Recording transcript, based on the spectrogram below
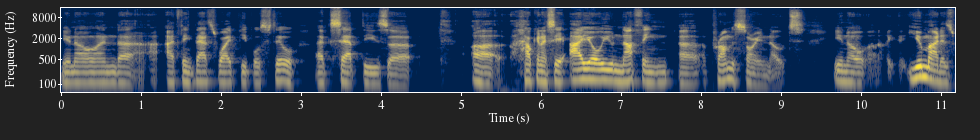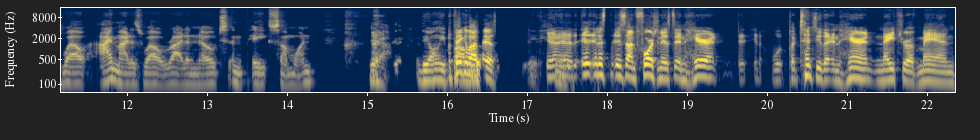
you know. And uh, I think that's why people still accept these. Uh, uh, how can I say? I owe you nothing. Uh, promissory notes. You know, you might as well. I might as well write a note and pay someone. Yeah. the only think about this you know, it, it's, it's, unfortunate. It's the inherent, you know, potentially the inherent nature of man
